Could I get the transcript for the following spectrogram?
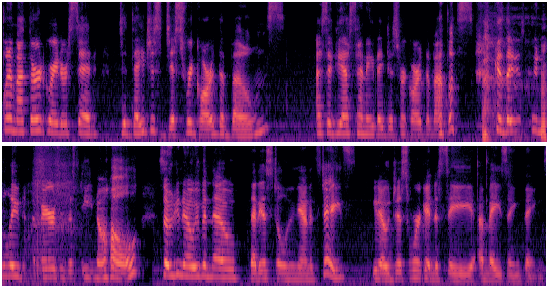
one of my third graders said did they just disregard the bones? I said yes honey they disregard the bones. Because they just couldn't believe that the bears were just eating a whole so you know even though that is still in the United States you know just we're getting to see amazing things.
